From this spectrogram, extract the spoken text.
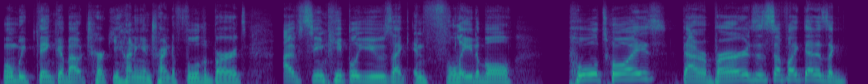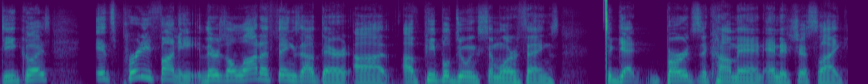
when we think about turkey hunting and trying to fool the birds. I've seen people use like inflatable pool toys that are birds and stuff like that as like decoys. It's pretty funny. There's a lot of things out there uh, of people doing similar things to get birds to come in, and it's just like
